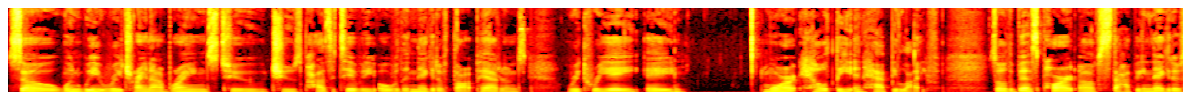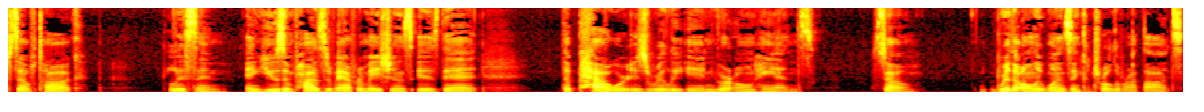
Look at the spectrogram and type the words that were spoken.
So, when we retrain our brains to choose positivity over the negative thought patterns, we create a more healthy and happy life. So, the best part of stopping negative self talk, listen, and using positive affirmations is that the power is really in your own hands. So, we're the only ones in control of our thoughts.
